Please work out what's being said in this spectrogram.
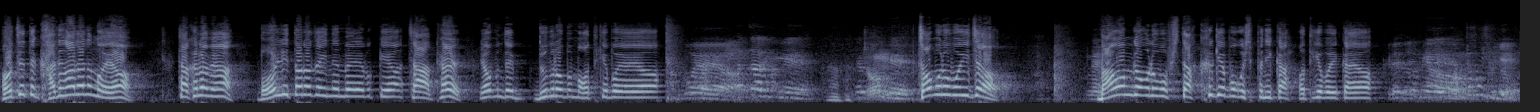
어쨌든 가능하다는 거예요. 자, 그러면 멀리 떨어져 있는 별 해볼게요. 자, 별. 여러분들 눈으로 보면 어떻게 보여요? 안 보여요. 반짝이게 예쁘게 점으로 보이죠? 네. 망원경으로 봅시다. 크게 보고 싶으니까 어떻게 보일까요? 그래도 그냥 조금 크게.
